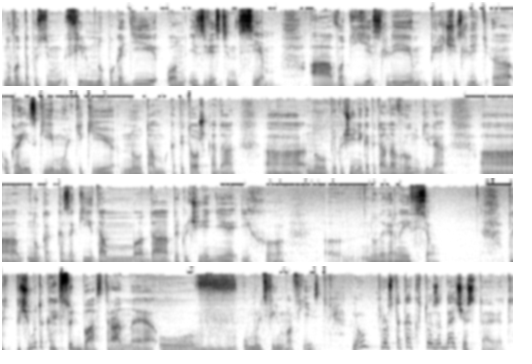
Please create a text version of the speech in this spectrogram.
Ну вот, допустим, фильм «Ну погоди», он известен всем. А вот если перечислить э, украинские мультики, ну там «Капитошка», да, э, ну «Приключения капитана Врунгеля», э, ну как «Казаки», там, да, «Приключения их», э, э, ну, наверное, и все. Почему такая судьба странная у, у мультфильмов есть? Ну, просто как кто задачи ставит.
